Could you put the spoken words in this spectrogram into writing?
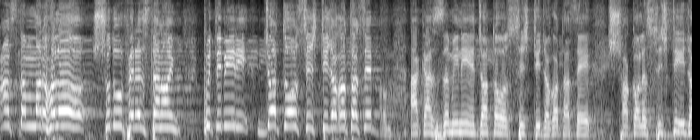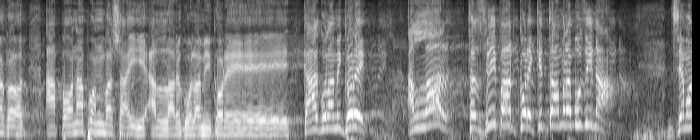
পাঁচ নম্বর হলো, শুধু ফেরেস্তা নয়, পৃথিবীর যত সৃষ্টি জগৎ আছে, আকাশ জমিনে যত সৃষ্টি জগৎ আছে, সকল সৃষ্টি জগৎ আপন আপন ভাষায় আল্লাহর গোলামি করে। কার গোলামি করে? আল্লাহর তসবি পাঠ করে, কিন্তু আমরা বুঝি না। যেমন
